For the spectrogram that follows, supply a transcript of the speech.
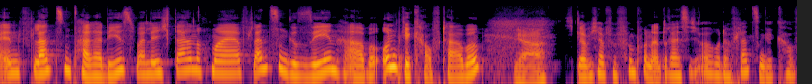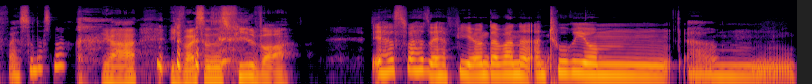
ein Pflanzenparadies, weil ich da nochmal Pflanzen gesehen habe und gekauft habe. Ja. Ich glaube, ich habe für 530 Euro da Pflanzen gekauft. Weißt du das noch? Ja, ich weiß, dass es viel war. Ja, es war sehr viel. Und da war eine Anturium ähm,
